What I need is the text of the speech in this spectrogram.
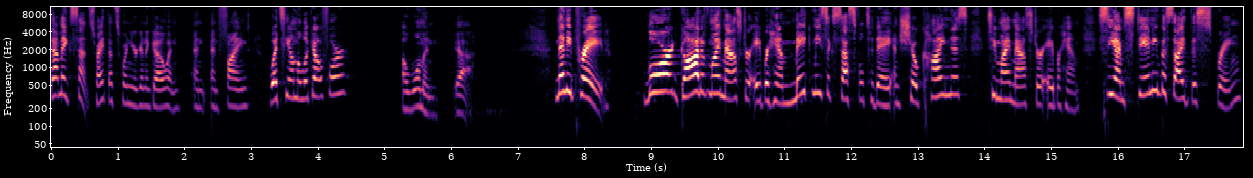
That makes sense, right? That's when you're going to go and, and, and find what's he on the lookout for? A woman, yeah. And then he prayed. Lord, God of my master Abraham, make me successful today and show kindness to my master Abraham. See, I'm standing beside this spring,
